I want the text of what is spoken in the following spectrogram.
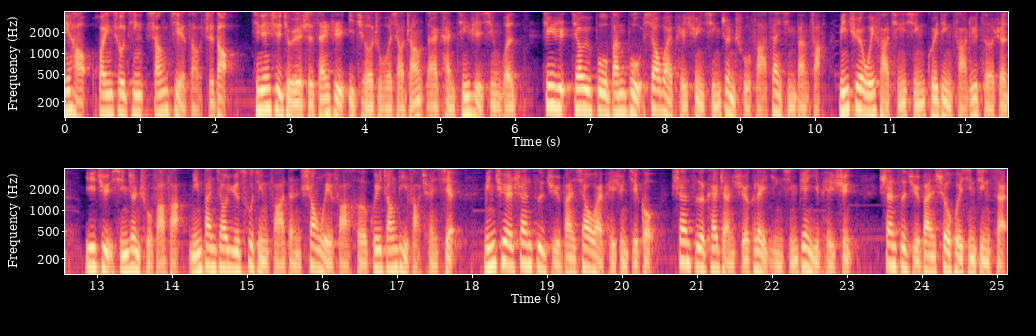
你好，欢迎收听《商界早知道》。今天是九月十三日，一起和主播小张来看今日新闻。近日，教育部颁布《校外培训行政处罚暂行办法》，明确违法情形规定法律责任，依据《行政处罚法》《民办教育促进法》等上位法和规章立法权限，明确擅自举办校外培训机构、擅自开展学科类隐形变异培训。擅自举办社会性竞赛、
